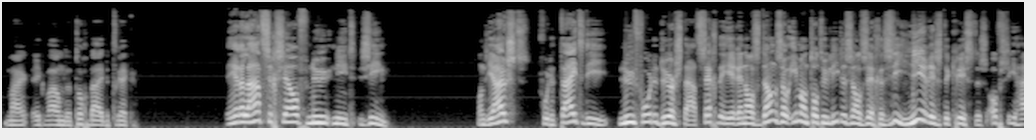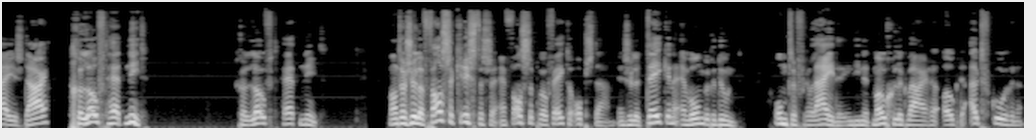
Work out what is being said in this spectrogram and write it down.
Maar ik wou hem er toch bij betrekken. De Heer laat zichzelf nu niet zien. Want juist voor de tijd die nu voor de deur staat, zegt de Heer, en als dan zo iemand tot uw lieden zal zeggen, zie hier is de Christus, of zie hij is daar, gelooft het niet. Gelooft het niet. Want er zullen valse Christussen en valse profeten opstaan en zullen tekenen en wonderen doen om te verleiden, indien het mogelijk waren, ook de uitverkorenen.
